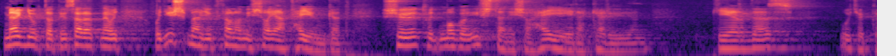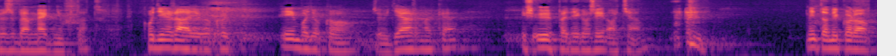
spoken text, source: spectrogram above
Megnyugtatni szeretne, hogy, hogy ismerjük fel a mi saját helyünket. Sőt, hogy maga Isten is a helyére kerüljön. Kérdez, úgyhogy közben megnyugtat. Hogy én rájövök, hogy én vagyok az ő gyermeke, és ő pedig az én atyám. Mint amikor a,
